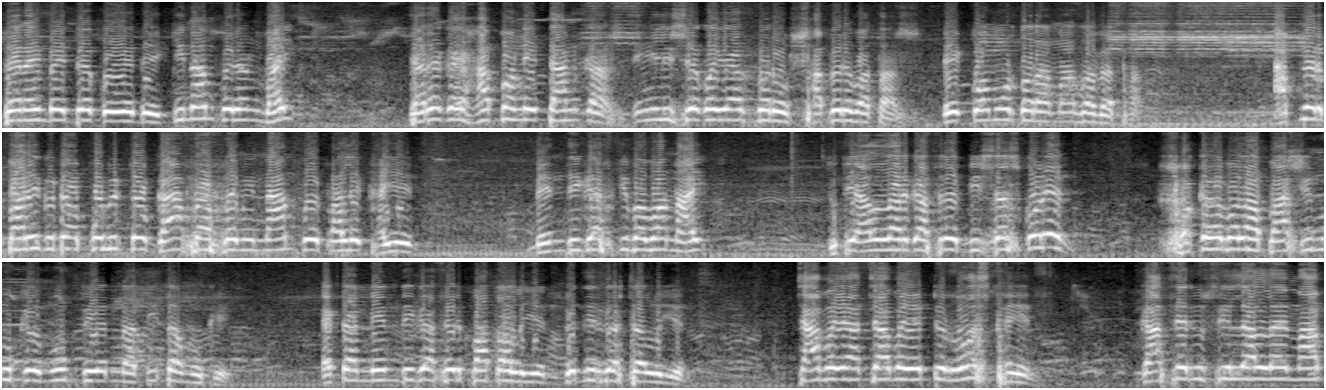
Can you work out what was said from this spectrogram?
দেন আমি বাইদা কইয়ে দিই। কি নাম করেন ভাই? যারা কই হাঁপানি টানকাস ইংলিশে কই একবার সাপের বাতাস, এই কমর ধরা মাজা ব্যথা। আপনার বাড়ি গোটা পবিত্র গাছ আছে, আমি নাম করে পালে খাইয়ে মেহেন্দি গাছ কি বাবা নাই? যদি আল্লাহর গাছে বিশ্বাস করেন, সকালবেলা বাসি মুখে মুখ দিয়েন না, তিতা মুখে। একটা মেহেন্দি গাছের পাতা লইয়েন, বেদির গাছটা লইয়েন। চাবাইয়া চাবাই একটু রস খাইয়েন। গাছের উচিল আল্লাহ মাফ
